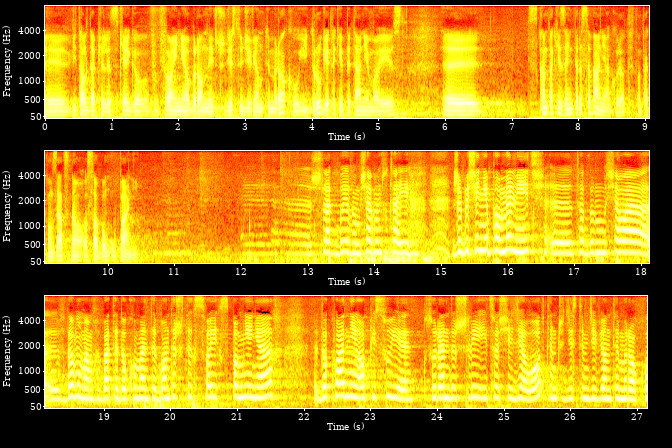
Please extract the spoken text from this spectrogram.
y, Witolda Pieleckiego w wojnie obronnej w 1939 roku? I drugie takie pytanie moje jest, y, skąd takie zainteresowanie akurat tą taką zacną osobą u Pani? Szlak bojowy. Musiałabym tutaj, żeby się nie pomylić, to bym musiała, w domu mam chyba te dokumenty, bo on też w tych swoich wspomnieniach dokładnie opisuje, którędy szli i co się działo w tym 1939 roku.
